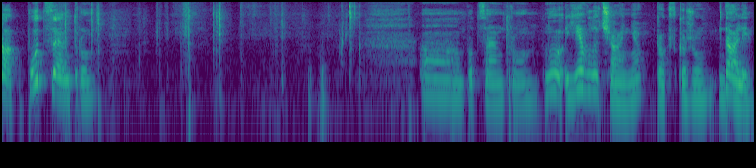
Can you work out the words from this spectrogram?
Так, по центру. По центру. Ну, є влучання, так скажу. Далі.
